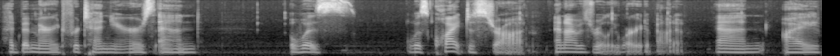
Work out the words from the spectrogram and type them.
had been married for 10 years and was was quite distraught. And I was really worried about him. And I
